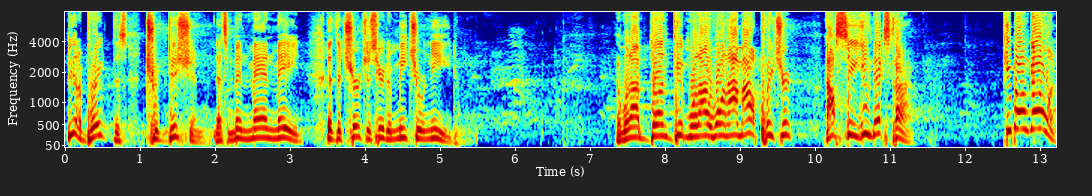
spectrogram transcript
You got to break this tradition that's been man made that the church is here to meet your need. And when I'm done getting what I want, I'm out, preacher. I'll see you next time. Keep on going.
